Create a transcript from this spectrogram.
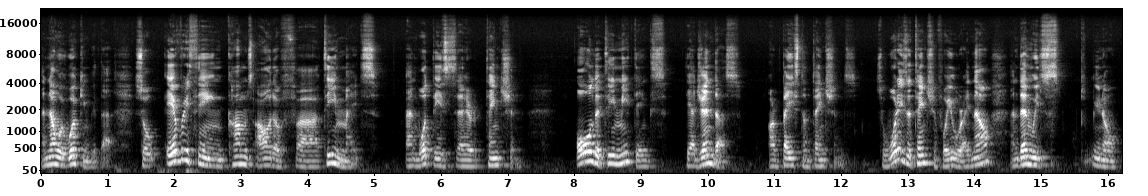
and now we're working with that. So everything comes out of uh, teammates and what is their tension. All the team meetings, the agendas are based on tensions. So what is the tension for you right now? And then we, you know,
